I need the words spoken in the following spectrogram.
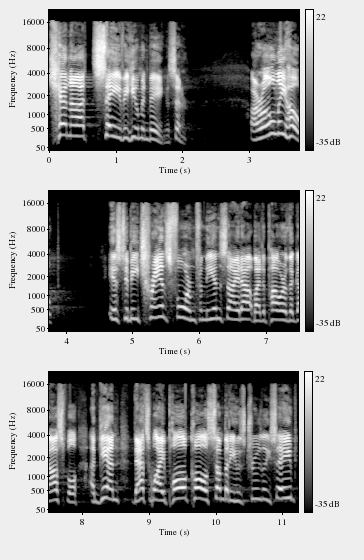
cannot save a human being, a sinner. Our only hope is to be transformed from the inside out by the power of the gospel. Again, that's why Paul calls somebody who's truly saved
